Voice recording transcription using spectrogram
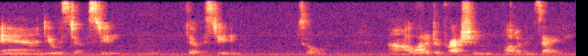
And it was devastating. Devastating. So, uh, a lot of depression, a lot of anxiety.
